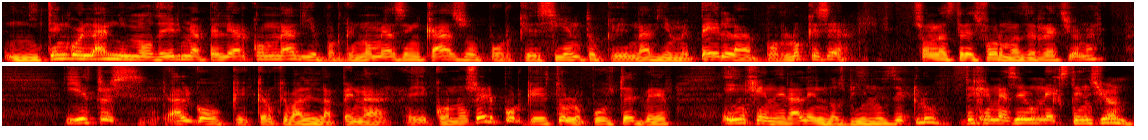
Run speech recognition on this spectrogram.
ni tengo el ánimo de irme a pelear con nadie porque no me hacen caso, porque siento que nadie me pela, por lo que sea. Son las tres formas de reaccionar. Y esto es algo que creo que vale la pena eh, conocer porque esto lo puede usted ver en general en los bienes de club. Déjeme hacer una extensión.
